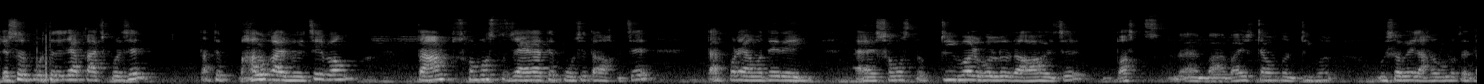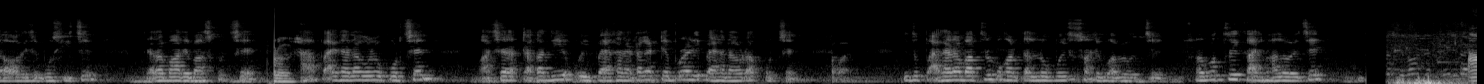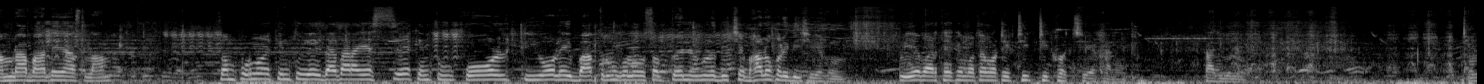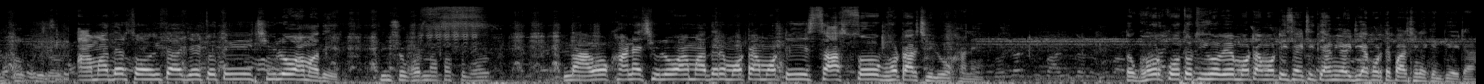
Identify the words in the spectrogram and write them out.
কেশরপুর থেকে যা কাজ করেছেন, তাতে ভালো কাজ হয়েছে এবং ত্রাণ সমস্ত জায়গাতে পৌঁছে দেওয়া হয়েছে। তারপরে আমাদের এই সমস্ত টিউবওয়েলগুলো দেওয়া হয়েছে পাঁচ বাইশটা মতন টিউবওয়েল ওই সব এলাকাগুলোতে দেওয়া হয়েছে, বসিয়েছে, যারা বাঁধে বাস করছে। হ্যাঁ পায়খানাগুলো করছেন, পাঁচ হাজার টাকা দিয়ে ওই পায়খানা টাকা টেম্পোরারি পায়খানা ওরা করছেন। আবার কিন্তু পায়খানা বাথরুম ওখানকার লোক বলছে সঠিকভাবে হচ্ছে। সর্বত্রই কাজ ভালো হয়েছে। আমরা বাদে আসলাম। সম্পূর্ণ কিন্তু এই দাদারা এসছে কিন্তু কল টিউবওয়েল এই বাথরুমগুলো সব টয়লেটগুলো দিচ্ছে ভালো করে দিচ্ছে এখন। এবার থেকে মোটামুটি ঠিক ঠিক হচ্ছে এখানে কাজগুলো। আমাদের সহিতা যেটুকুই ছিল আমাদের। তিনশো ঘর না পাঁচশো ঘর? না ওখানে ছিল আমাদের মোটামুটি সাতশো ভোটার ছিল ওখানে। তো ঘর কতটি হবে মোটামুটি সেইটিতে আমি আইডিয়া করতে পারছি না কিন্তু এটা।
